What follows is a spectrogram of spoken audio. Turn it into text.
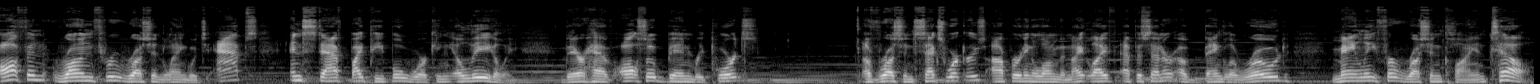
often run through Russian language apps and staffed by people working illegally. There have also been reports of Russian sex workers operating along the nightlife epicenter of Bangla Road, mainly for Russian clientele.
